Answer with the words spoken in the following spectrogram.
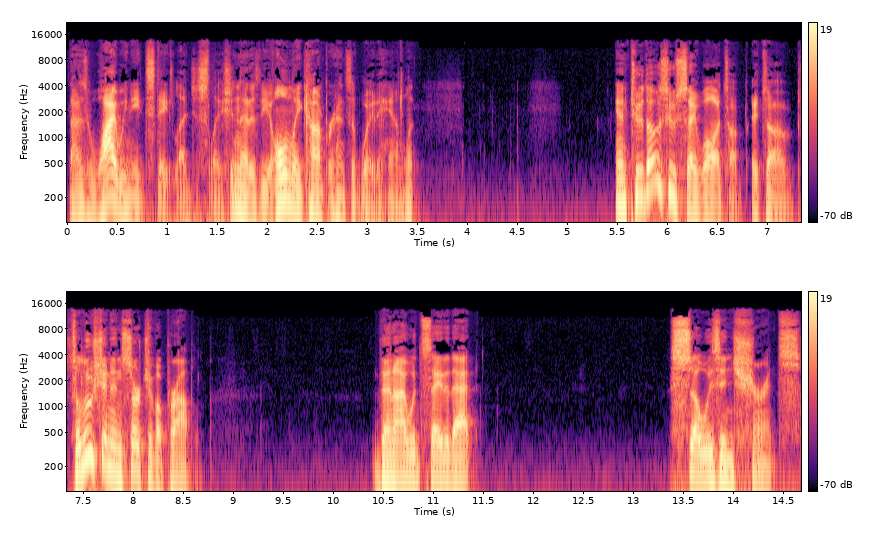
That is why we need state legislation. That is the only comprehensive way to handle it. And to those who say, "Well, it's a it's a solution in search of a problem," then I would say to that, so is insurance.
